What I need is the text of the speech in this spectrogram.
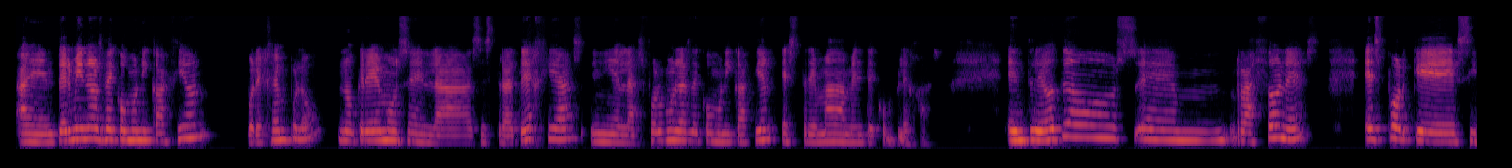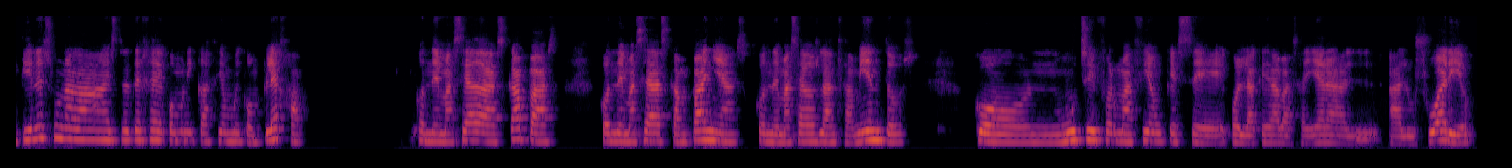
En términos de comunicación, por ejemplo, no creemos en las estrategias ni en las fórmulas de comunicación extremadamente complejas. Entre otras em, razones, es porque si tienes una estrategia de comunicación muy compleja, con demasiadas capas, con demasiadas campañas, con demasiados lanzamientos, con mucha información que se, con la que avasallar al, al usuario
